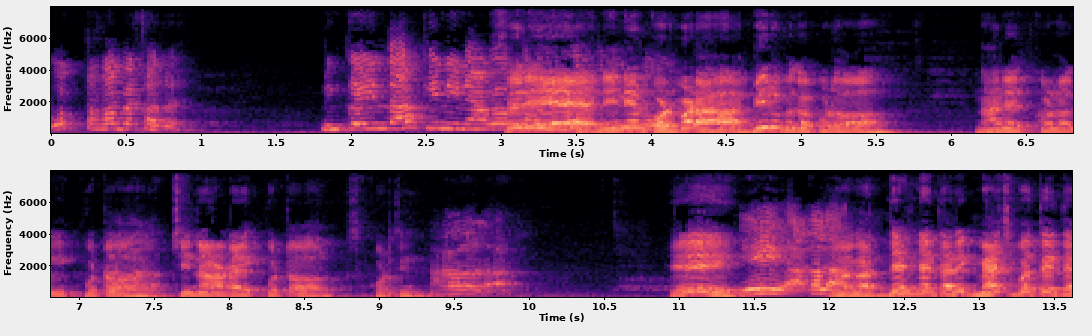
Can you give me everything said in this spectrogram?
ಹೋಗ್ ತಗೋಬೇಕಾದ್ರೆ. ನಿನ್ ಕೈಯಿಂದ ಹಾಕಿ ನೀನ್ ಯಾವ ಸರಿ ನೀನೇನ್ ಕೊಡ್ಬೇಡ. ಬೀರು ಬೀಗ ಕೊಡು. ನಾನೇ ಎತ್ಕೊಂಡೋಗಿ ಇಕ್ಬಿಟ್ಟು ಚಿನ್ನ ಅಡ ಇಕ್ಬಿಟ್ಟು ಕೊಡ್ತೀನಿ. ಆಗಲ್ಲ. ಇವಾಗ ಹದಿನೆಂಟನೇ ತಾರೀಕು ಮ್ಯಾಚ್ ಬರ್ತೈತೆ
